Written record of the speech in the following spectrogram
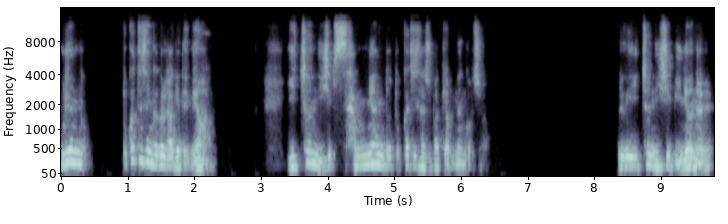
우리는 똑같은 생각을 하게 되면 2023년도 똑같이 살 수밖에 없는 거죠. 그리고 2022년을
